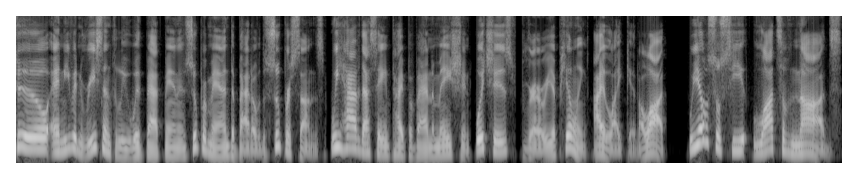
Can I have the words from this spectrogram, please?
II, and even recently with Batman and Superman, The Battle of the Super Sons. We have that same type of animation, which is very appealing. I like it a lot. We also see lots of nods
